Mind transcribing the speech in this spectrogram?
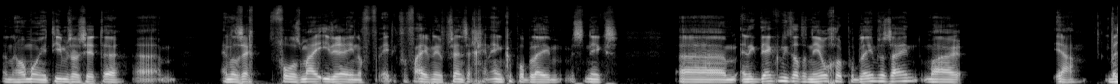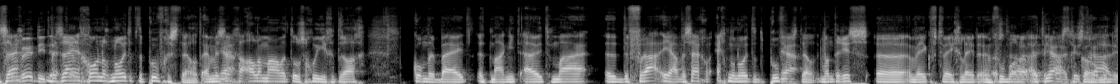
een homo in je team zou zitten. Ehm, en dan zegt volgens mij iedereen, of weet ik van 95% zegt geen enkel probleem, is niks. Ehm, en ik denk ook niet dat het een heel groot probleem zou zijn, maar ja, We zijn, gebeurt niet we echt, zijn gewoon nog nooit op de proef gesteld. En we Ja. zeggen allemaal met ons goede gedrag, kom erbij, het, het maakt niet uit. Maar eh, de vraag, ja, we zijn gewoon echt nog nooit op de proef Ja. gesteld. Want er is eh, een week of twee geleden een voetballer uit de ja, kast gekomen. Eh,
